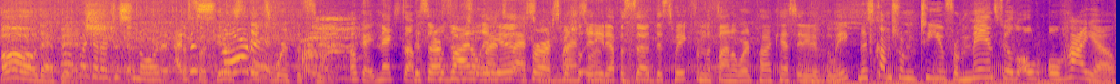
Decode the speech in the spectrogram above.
Oh, that bitch. Oh my god! I just snorted. I just snorted. It's worth the snort. Okay, next up. This is our We'll final last- idiot last for our special idiot one. episode this week from the Final Word Podcast, Idiot of the Week. This comes from to you from Mansfield, Ohio.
